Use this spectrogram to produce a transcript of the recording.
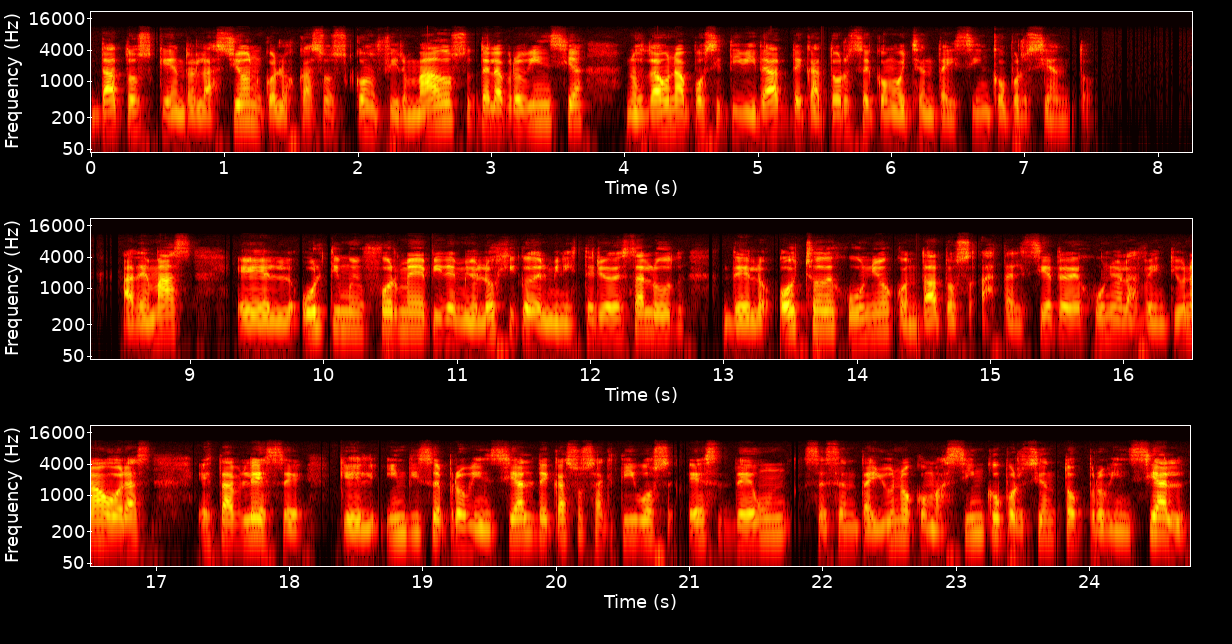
datos que en relación con los casos confirmados de la provincia nos da una positividad de 14,85%. Además, el último informe epidemiológico del Ministerio de Salud del 8 de junio, con datos hasta el 7 de junio a las 21 horas, establece que el índice provincial de casos activos es de un 61,5% provincial,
